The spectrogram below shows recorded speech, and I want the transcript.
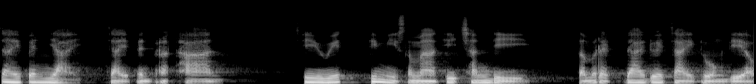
ใจเป็นใหญ่ใจเป็นประธาน ชีวิตที่มีสมาธิชั้นดีสำเร็จได้ด้วยใจดวงเดียว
